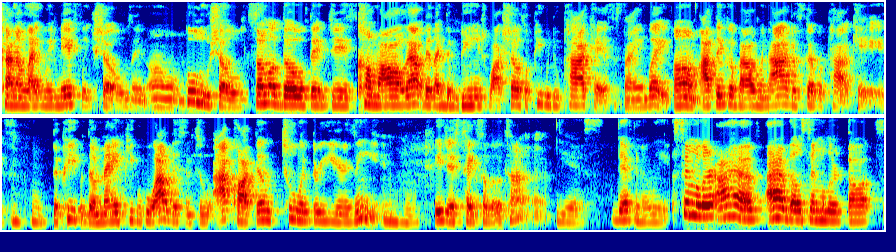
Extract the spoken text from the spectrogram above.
kind of like with netflix shows and um hulu shows some of those that just come all out they're like to binge watch shows so people do podcasts the same way um i think about when i discovered podcasts Mhm. the people the main people who i listen to i caught them two and three years in Mhm. it just takes a little time Yes, definitely. Similar, I have I have those similar thoughts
